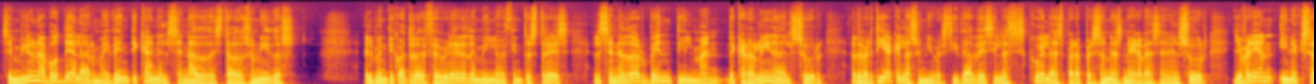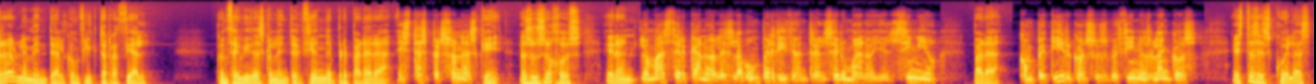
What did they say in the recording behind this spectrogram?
se envió una voz de alarma idéntica en el Senado de Estados Unidos. El 24 de febrero de 1903, el senador Ben Tillman, de Carolina del Sur, advertía que las universidades y las escuelas para personas negras en el sur llevarían inexorablemente al conflicto racial. Concebidas con la intención de preparar a estas personas que, a sus ojos, eran lo más cercano al eslabón perdido entre el ser humano y el simio, para competir con sus vecinos blancos, estas escuelas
